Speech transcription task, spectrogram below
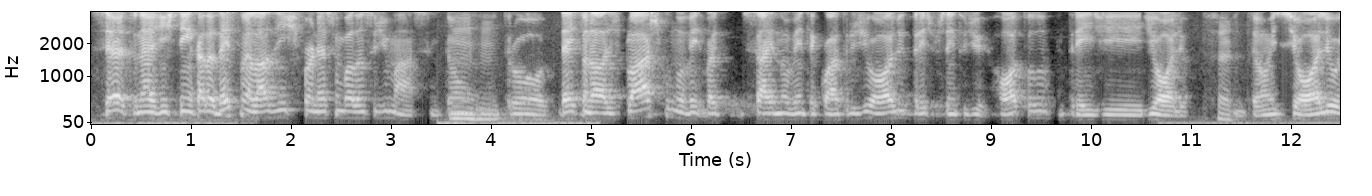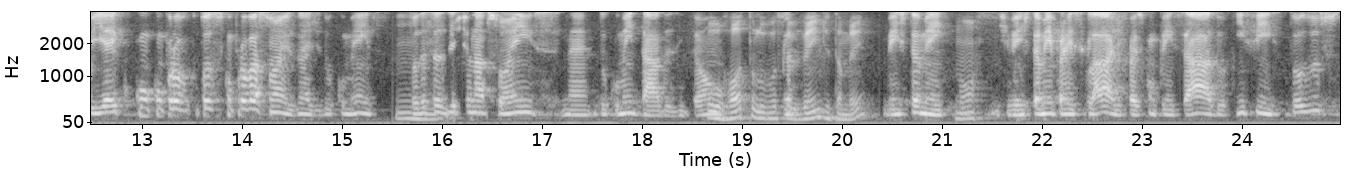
Certo, né? A gente tem a cada 10 toneladas a gente fornece um balanço de massa. Então, Uhum. Entrou 10 toneladas de plástico, noven- vai, sai 94 de óleo, 3% de rótulo, 3 de, de óleo. Certo. Então, esse óleo, e aí com, compro- com todas as comprovações, né, de documentos, Uhum. todas essas destinações, né, documentadas. O Então, rótulo você vende também? vende também. A Nossa. gente vende também para reciclagem, faz compensado, enfim, todos os-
